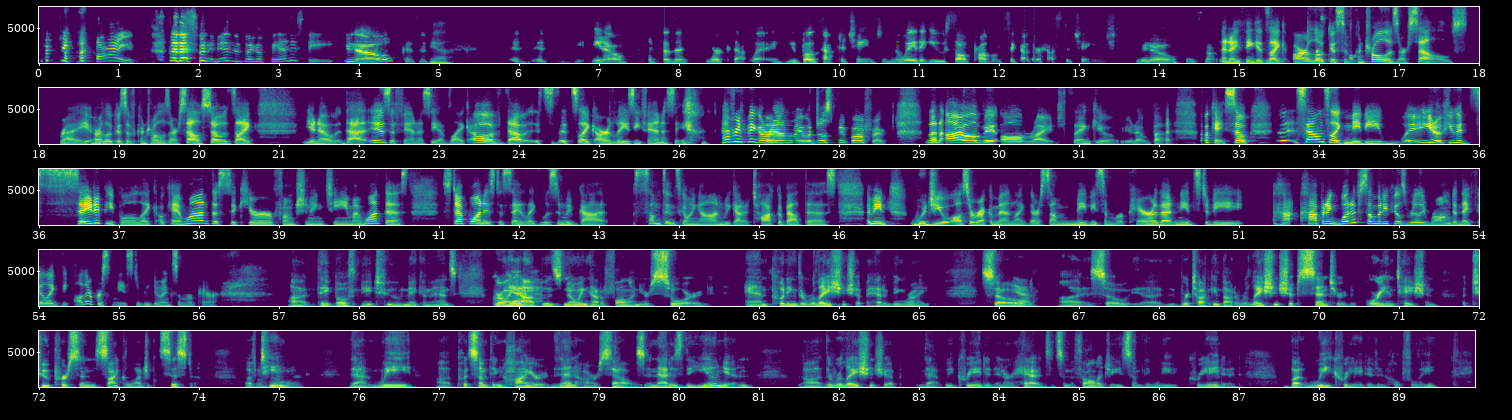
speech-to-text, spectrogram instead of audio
But that's what it is. It's like a fantasy, you know, because it's, yeah, it, it, you know, it doesn't work that way. You both have to change, and the way that you solve problems together has to change. You know, it's not. Really, and I think it's like our locus of control is ourselves, right? Mm-hmm. Our locus of control is ourselves. So it's like, you know, that is a fantasy of like, oh, if that it's it's like our lazy fantasy. Everything around me would just be perfect. Then I will be all right. Thank you. You know, but okay. So it sounds like maybe you know, if you could say to people like okay i want the secure functioning team i want this step one is to say like listen we've got something's going on we got to talk about this i mean would you also recommend like there's some maybe some repair that needs to be ha- happening what if somebody feels really wronged and they feel like the other person needs to be doing some repair uh, they both need to make amends growing yeah. up is knowing how to fall on your sword and putting the relationship ahead of being right so, yeah. uh, so uh, we're talking about a relationship-centered orientation, a two-person psychological system of mm-hmm. teamwork that we uh, put something higher than ourselves, and that is the union, uh, the relationship that we created in our heads. It's a mythology, something we created, but we created it, hopefully,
